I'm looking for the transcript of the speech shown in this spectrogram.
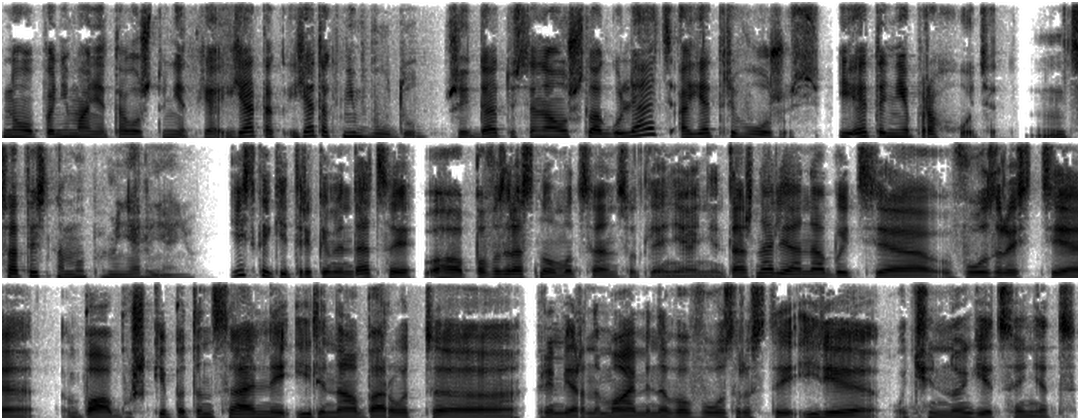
Но понимание того, что нет, я, я, так, я так не буду жить. Да? То есть она ушла гулять, а я тревожусь. И это не проходит. Соответственно, мы поменяли няню. Есть какие-то рекомендации а, по возрастному цензу для няни? Должна ли она быть э, в возрасте бабушки потенциальной или наоборот э, примерно маминого возраста, или очень многие ценят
